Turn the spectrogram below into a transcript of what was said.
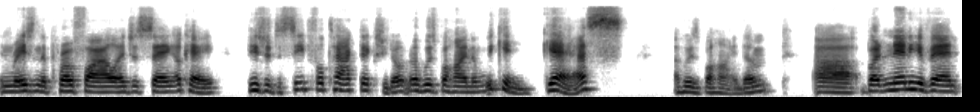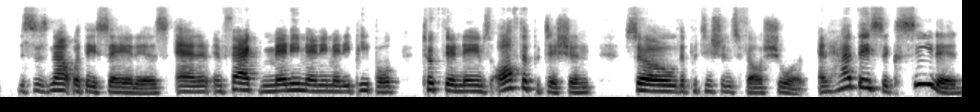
in raising the profile and just saying, okay, these are deceitful tactics. You don't know who's behind them. We can guess who's behind them. Uh, but in any event, this is not what they say it is. And in fact, many, many, many people took their names off the petition. So the petitions fell short. And had they succeeded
